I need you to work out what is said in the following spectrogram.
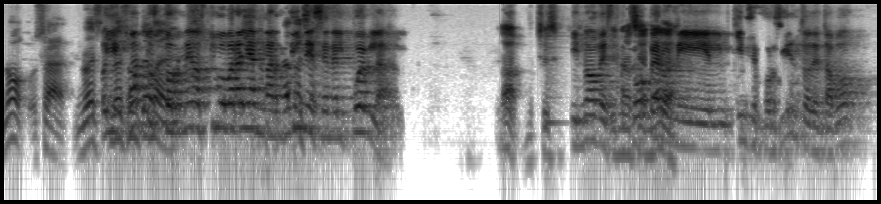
No, o sea, no es, no Oye, un ¿cuántos de- torneos tuvo Brian Martínez en el Puebla? No, muchísimo. Y no Y no destacó, pero nada. ni el 15% de Tabó.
